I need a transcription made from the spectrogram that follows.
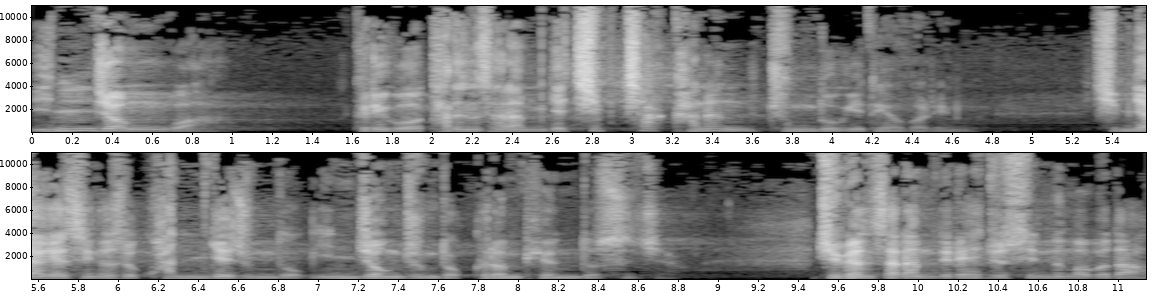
인정과 그리고 다른 사람에게 집착하는 중독이 되어버리는 거예요. 심리학에서 이것을 관계 중독, 인정 중독 그런 표현도 쓰죠. 주변 사람들이 해줄 수 있는 것보다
